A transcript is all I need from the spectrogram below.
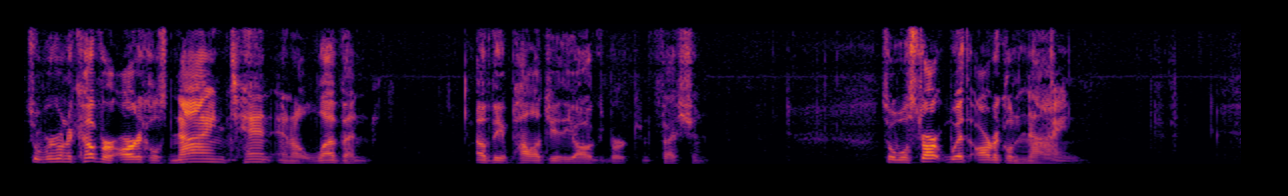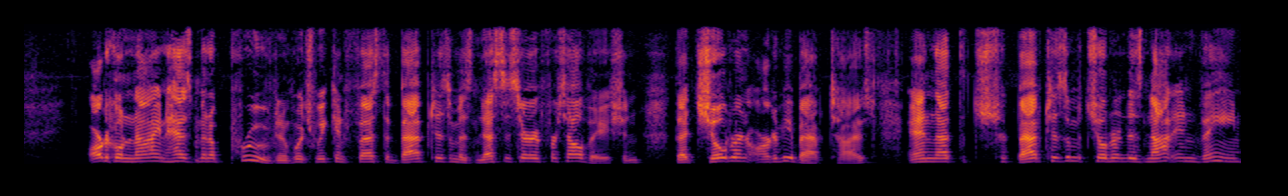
So we're going to cover Articles 9, 10, and 11 of the Apology of the Augsburg Confession. So we'll start with Article 9. Article 9 has been approved, in which we confess that baptism is necessary for salvation, that children are to be baptized, and that the ch- baptism of children is not in vain,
